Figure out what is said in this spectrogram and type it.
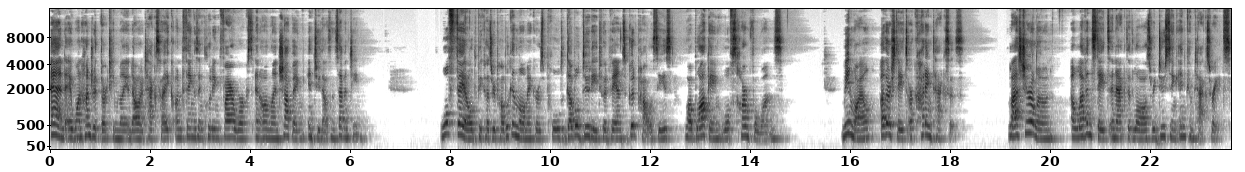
and a $113 million tax hike on things including fireworks and online shopping in 2017. Wolf failed because Republican lawmakers pulled double duty to advance good policies while blocking Wolf's harmful ones. Meanwhile, other states are cutting taxes. Last year alone, 11 states enacted laws reducing income tax rates,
